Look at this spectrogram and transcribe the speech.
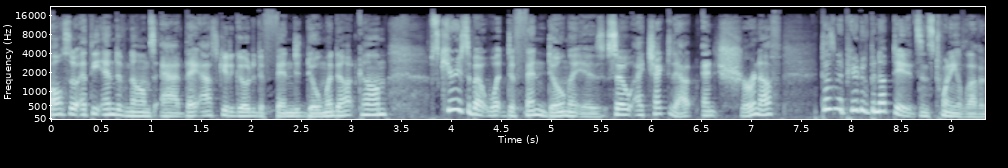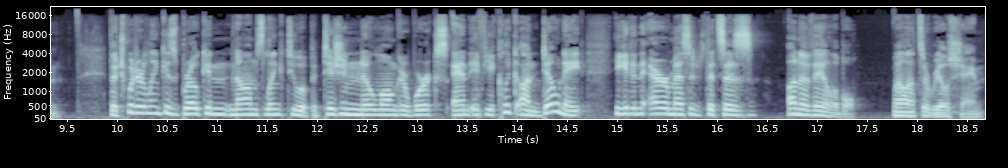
Also, at the end of NOM's ad, they ask you to go to defenddoma.com. I was curious about what Defend DOMA is, so I checked it out, and sure enough, it doesn't appear to have been updated since 2011. The Twitter link is broken, NOM's link to a petition no longer works, and if you click on donate, you get an error message that says unavailable. Well, that's a real shame.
